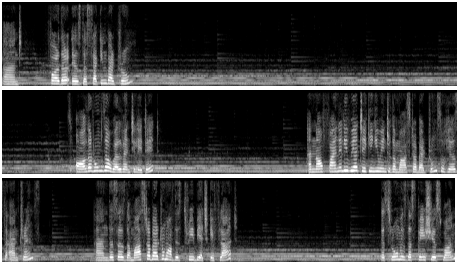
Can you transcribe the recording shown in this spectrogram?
And further is the second bedroom all the rooms are well ventilated. And now finally we are taking you into the master bedroom. So here's the entrance. And this is the master bedroom of this 3 BHK flat. This room is the spacious one.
